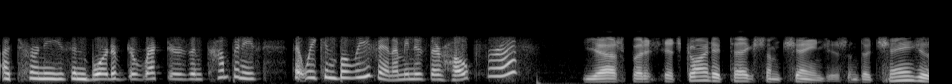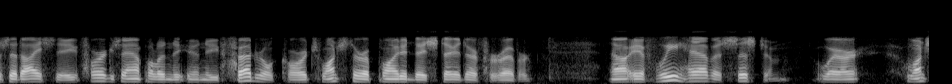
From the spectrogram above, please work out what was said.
attorneys and board of directors and companies that we can believe in? I mean, is there hope for us? Yes, but it, it's going to take some changes, and the changes that I see, for example, in the in the federal courts, once they're appointed, they stay there forever. Now, if we have a system where once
